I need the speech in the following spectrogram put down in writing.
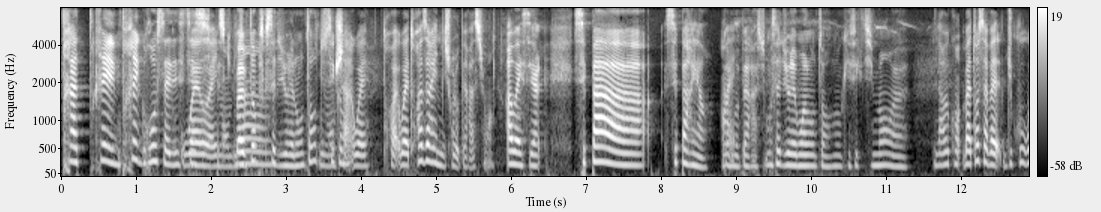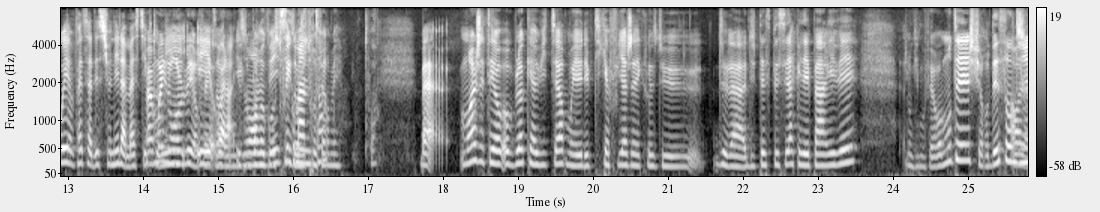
très, très, une très grosse anesthésie. Ouais, ouais, ils parce que- bah, en même bien- temps, parce que ça durait longtemps, tu Ils sais m'ont comment ouais, 3, ouais, 3 heures et demie sur l'opération. hein. Ah ouais, c'est c'est pas c'est pas rien comme Ouais. opération. Moi, ça a duré moins longtemps, donc effectivement. euh, La recon- Bah toi ça va du coup ouais en fait ça a décionné la Bah, mastectomie moi, ils ont enlevé en et fait. hein, voilà, donc ils, ont ont enlevé. reconstruit, ils ont de juste temps? refermé. toi? Bah, moi, j'étais au, au bloc à 8 heures. Bon, il y a eu des petits cafouillages avec cause du, de la, du test PCR qui n'était pas arrivé. Donc, ils m'ont fait remonter, je suis redescendue. Oh là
